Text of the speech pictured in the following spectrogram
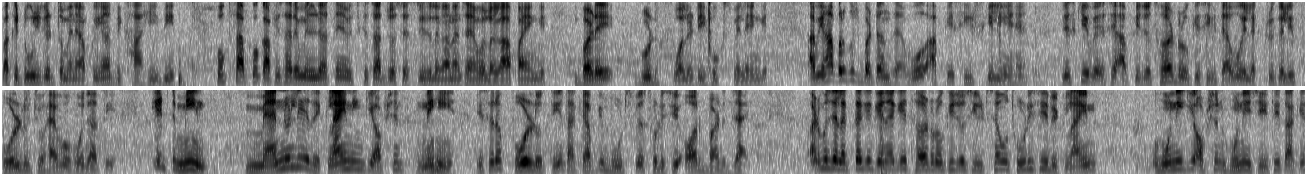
बाकी टूल किट तो मैंने आपको यहाँ दिखा ही दी। हुक्स आपको काफ़ी सारे मिल जाते हैं इसके साथ जो एसेसरीज लगाना चाहें वो लगा पाएँगे। बड़े गुड क्वालिटी हुक्स मिलेंगे। अब यहाँ पर कुछ बटन्स हैं, वो आपकी सीट्स के लिए हैं, जिसकी वजह से आपकी जो थर्ड रो की सीट है, वो इलेक्ट्रिकली फोल्ड जो है वो हो जाती है। इट मीन्स मैनुअली रिक्लाइनिंग की ऑप्शन नहीं है। ये सिर्फ़ फोल्ड होती हैं ताकि आपकी बूट स्पेस थोड़ी सी और बढ़ जाए। बट मुझे लगता है कि कहना कि थर्ड रो की जो सीट्स हैं, वो थोड़ी सी रिक्लाइन होने की ऑप्शन होनी चाहिए थी ताकि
